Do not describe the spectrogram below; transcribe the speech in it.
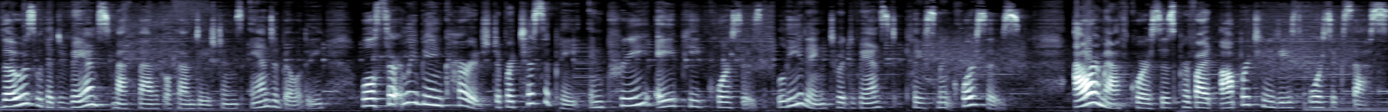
Those with advanced mathematical foundations and ability will certainly be encouraged to participate in pre-AP courses leading to advanced placement courses. Our math courses provide opportunities for success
